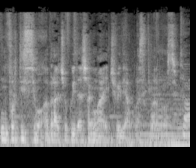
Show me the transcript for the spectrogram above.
Un fortissimo abbraccio qui da Chiang Mai, ci vediamo la settimana prossima.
